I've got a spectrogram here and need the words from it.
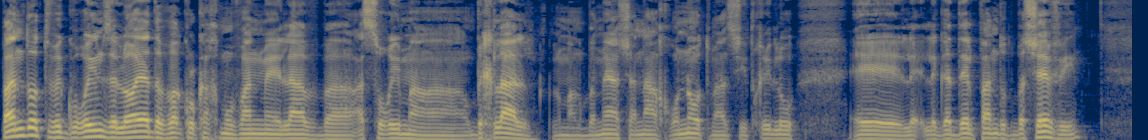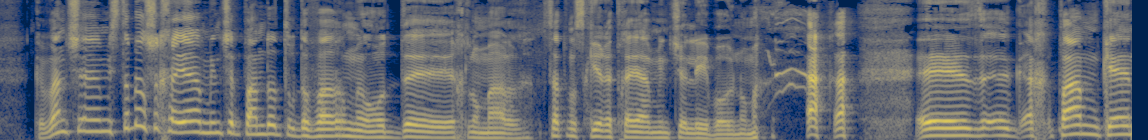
פנדות וגורים זה לא היה דבר כל כך מובן מאליו בעשורים ה... בכלל, כלומר במאה השנה האחרונות מאז שהתחילו אה, לגדל פנדות בשבי. כיוון שמסתבר שחיי המין של פנדות הוא דבר מאוד, אה, איך לומר, קצת מזכיר את חיי המין שלי, בואו נאמר. אה, פעם כן,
